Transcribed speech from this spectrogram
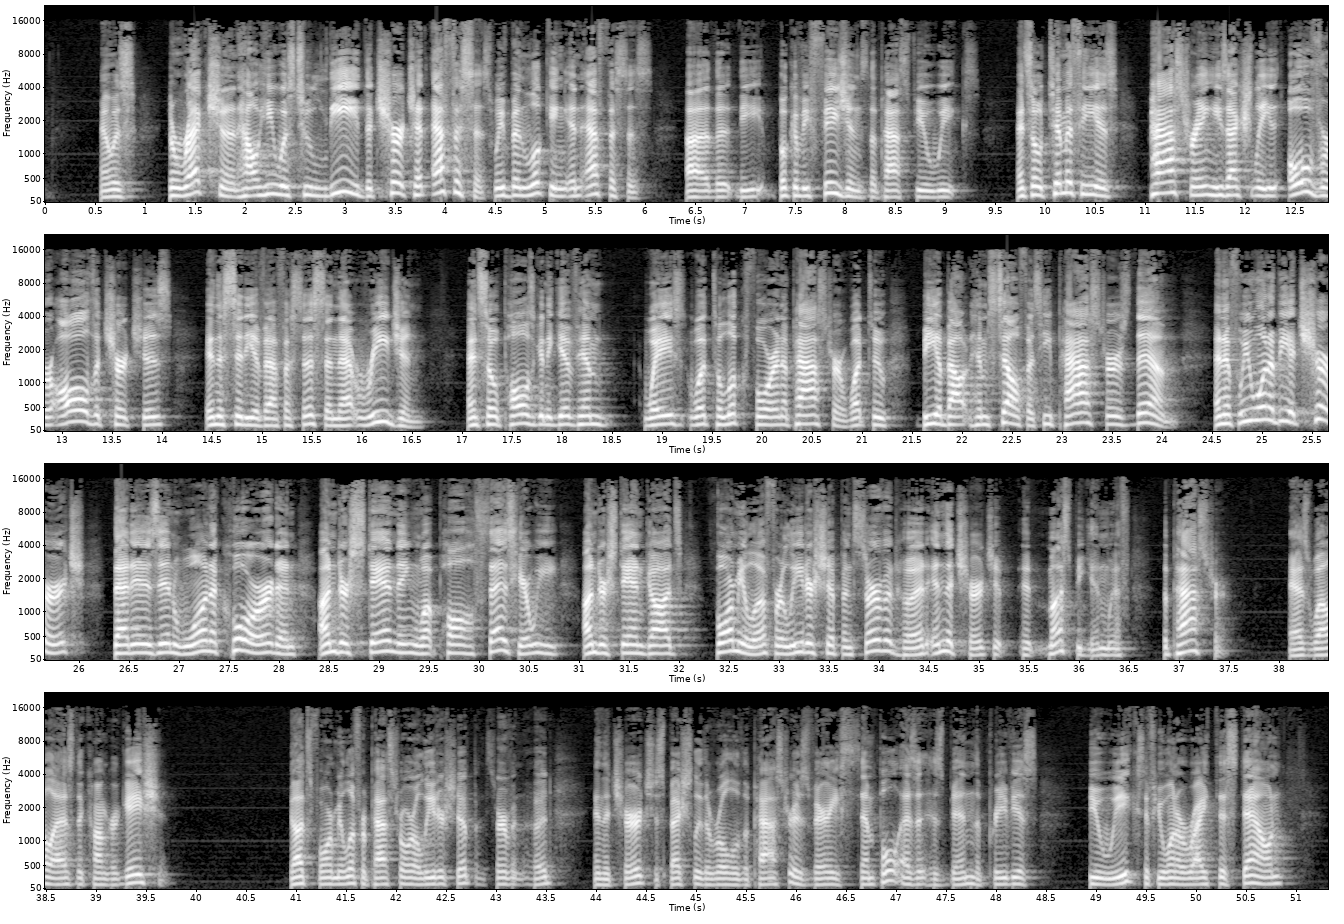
And was direction and how he was to lead the church at Ephesus. We've been looking in Ephesus, uh, the, the book of Ephesians, the past few weeks. And so Timothy is pastoring. He's actually over all the churches in the city of Ephesus and that region. And so Paul's going to give him ways what to look for in a pastor, what to be about himself as he pastors them. And if we want to be a church that is in one accord and understanding what Paul says here, we understand God's formula for leadership and servanthood in the church, it, it must begin with the pastor as well as the congregation. God's formula for pastoral leadership and servanthood in the church, especially the role of the pastor, is very simple as it has been the previous few weeks. If you want to write this down,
